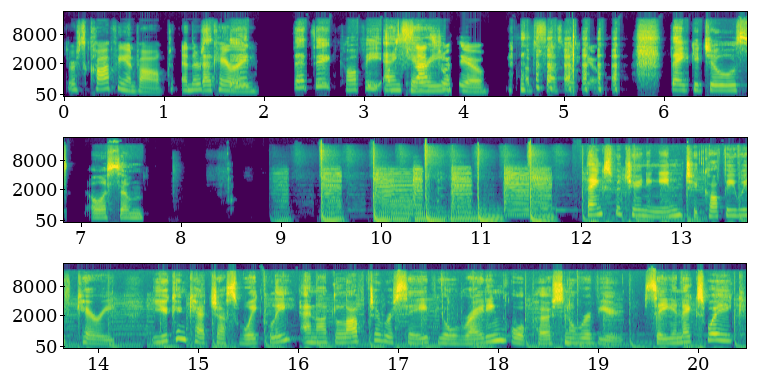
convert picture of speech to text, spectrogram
there's coffee involved and there's That's it. Kerry. That's it. Coffee and Carrie. Obsessed Kerry. with you. Obsessed with you. Thank you, Jules. Awesome. Thanks for tuning in to Coffee with Kerry. You can catch us weekly, and I'd love to receive your rating or personal review. See you next week.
